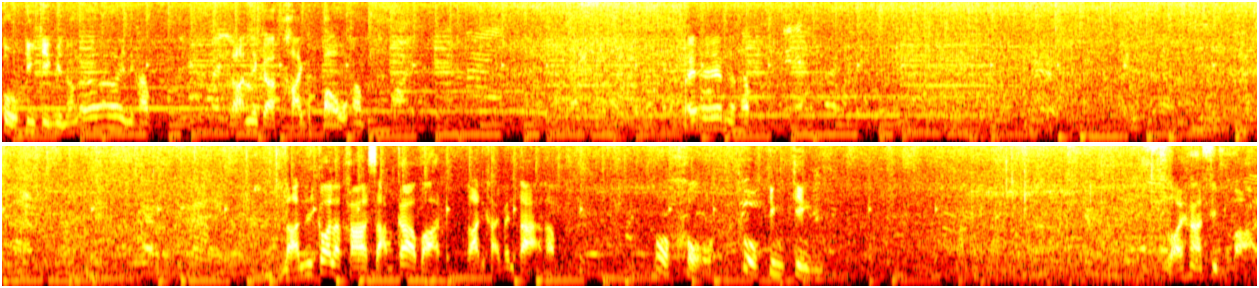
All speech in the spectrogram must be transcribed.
ถูกจริงๆพี่น้องเอ้ยนี่ครับ ร้านนี้ก็ขายกระเป๋าครับเต็มนะครับ ร้านนี้ก็ราคา 39 บาท ร้านขายเป็นตาครับ โอ้โห ถูกจริง ๆ 150 บาท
